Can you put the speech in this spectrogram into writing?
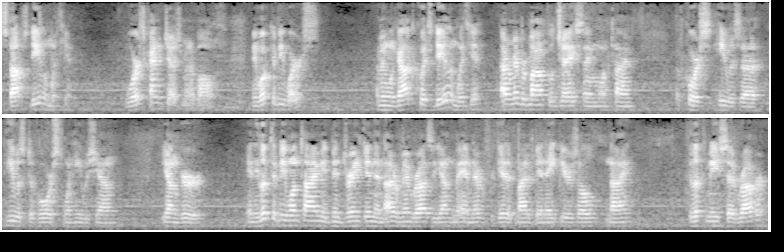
stops dealing with you. Worst kind of judgment of all. I mean, what could be worse? I mean, when God quits dealing with you, I remember my Uncle Jay saying one time, of course, he was uh, he was divorced when he was young, younger, and he looked at me one time. He'd been drinking, and I remember I was a young man. Never forget it. Might have been eight years old, nine. He looked at me. He said, "Robert,"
